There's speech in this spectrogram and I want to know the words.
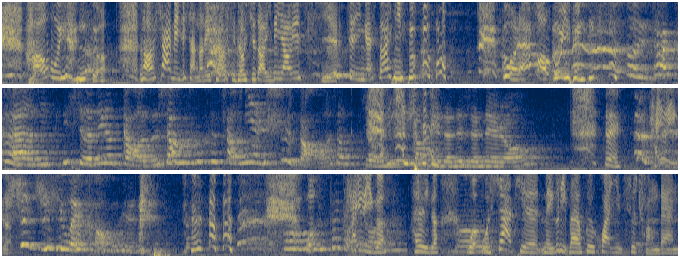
毫无原则。然后下面就想到了一条：洗头洗澡一定要一起，这应该算一个。果然毫无原则。啊，你太可爱了！你你写的那个稿子像像面试稿，像简历上面的那些内容。对，还有一个，甚至因为毫无原则。我还有一个，还有一个，我我夏天每个礼拜会换一次床单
